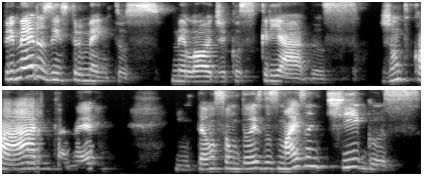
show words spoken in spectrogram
primeiros instrumentos melódicos criados, junto com a harpa, né? Então, são dois dos mais antigos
